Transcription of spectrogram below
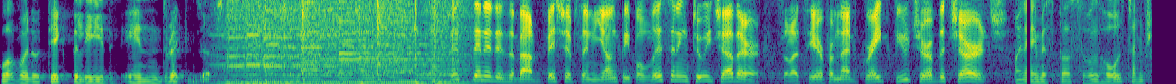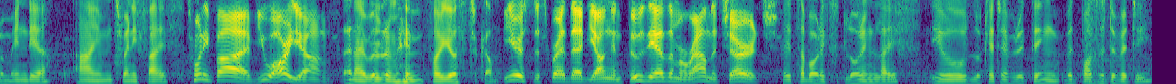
who are going to take the lead in directing church. This synod is about bishops and young people listening to each other. So let's hear from that great future of the church. My name is Percival Holt. I'm from India. I'm 25. 25, you are young. And I will remain for years to come. Years to spread that young enthusiasm around the church. It's about exploring life. You look at everything with positivity.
